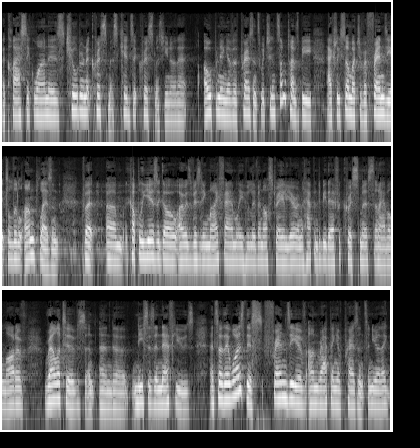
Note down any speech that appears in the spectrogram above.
A classic one is children at Christmas, kids at Christmas. You know that opening of the presents, which can sometimes be actually so much of a frenzy it's a little unpleasant. But um, a couple of years ago, I was visiting my family who live in Australia and happened to be there for Christmas, and I have a lot of relatives and, and uh, nieces and nephews. And so there was this frenzy of unwrapping of presents. And, you know, they,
